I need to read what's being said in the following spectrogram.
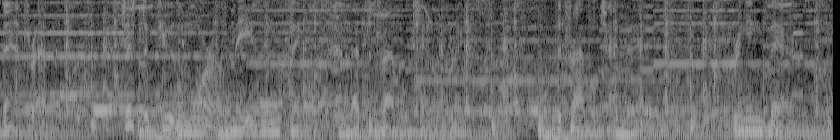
Sand. Just a few of the more amazing things that the Travel Channel brings. The Travel Channel, bringing their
